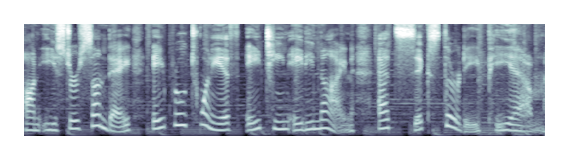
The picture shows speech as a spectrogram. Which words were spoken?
on Easter Sunday, April 20th, 1889 at 6:30 p.m.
